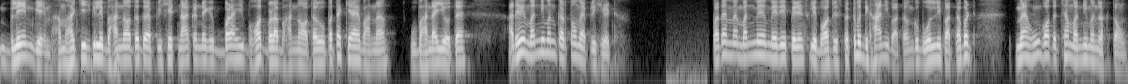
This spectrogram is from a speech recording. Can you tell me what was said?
ब्लेम गेम हम हर चीज़ के लिए बहाना होता है तो अप्रिशिएट ना करने के बड़ा ही बहुत बड़ा बहाना होता है। वो पता क्या है बहाना? वो बहाना ये होता है अरे मैं मन नहीं मन करता हूँ मैं अप्रिशिएट पता है मैं मन में मेरे पेरेंट्स के लिए बहुत रिस्पेक्ट मैं दिखा नहीं पाता उनको बोल नहीं पाता बट मैं हूँ बहुत अच्छा मन ही मन रखता हूँ।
